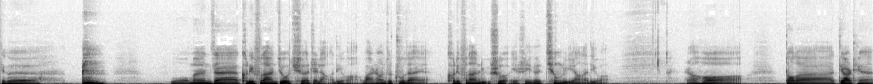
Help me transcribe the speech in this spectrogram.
这个。我们在克利夫兰就去了这两个地方，晚上就住在克利夫兰旅社，也是一个青旅一样的地方。然后到了第二天，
